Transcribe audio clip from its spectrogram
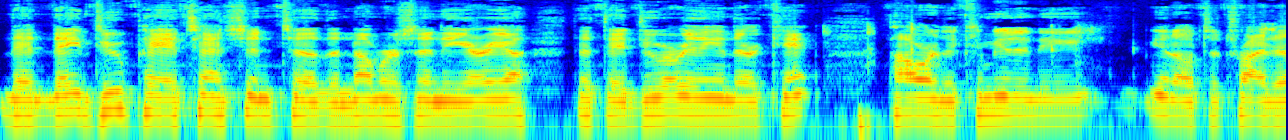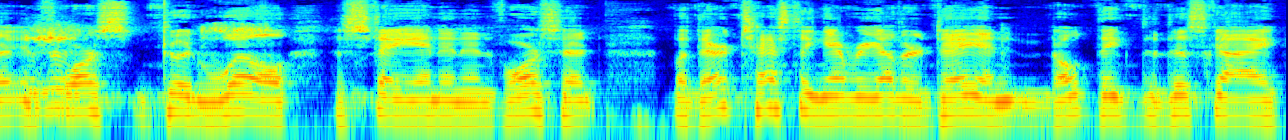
that they do pay attention to the numbers in the area, that they do everything in their power in the community, you know, to try to mm-hmm. enforce goodwill to stay in and enforce it. But they're testing every other day and don't think that this guy,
